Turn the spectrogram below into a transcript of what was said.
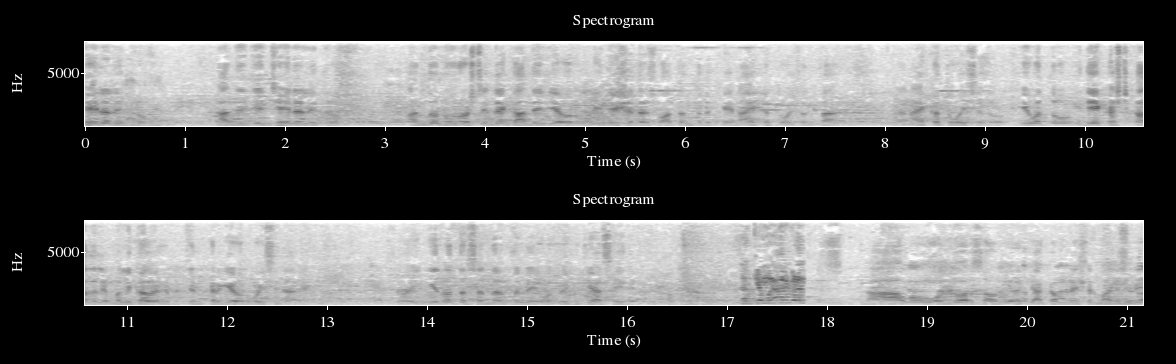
ಜೈಲಲ್ಲಿದ್ದರು ಗಾಂಧೀಜಿ ಜೈಲಲ್ಲಿದ್ದರು ಅಂದು ನೂರು ವರ್ಷದಿಂದ ಗಾಂಧೀಜಿಯವರು ಈ ದೇಶದ ಸ್ವಾತಂತ್ರ್ಯಕ್ಕೆ ನಾಯಕತ್ವ ವಹಿಸಿದಂಥ ನಾಯಕತ್ವ ವಹಿಸಿದ್ರು. ಇವತ್ತು ಇದೇ ಕಷ್ಟ ಕಾಲದಲ್ಲಿ ಮಲ್ಲಿಕಾರ್ಜುನ ಖರ್ಗೆ ಅವರು ವಹಿಸಿದ್ದಾರೆ. ಸೊ ಹಿಂಗಿರುವಂಥ ಸಂದರ್ಭದಲ್ಲಿ ಒಂದು ಇತಿಹಾಸ ಇದೆ. ನಾವು ಒಂದೂವರೆ ಸಾವಿರ ಜನಕ್ಕೆ ಅಕಾಮಿಡೇಷನ್ ಮಾಡಿದ್ದೀವಿ.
